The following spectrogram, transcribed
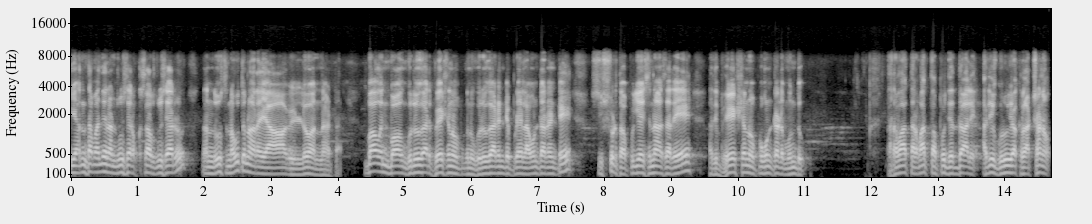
ఎంతమంది నన్ను చూశారు? ఒకసారి చూశారు. నన్ను చూసి నవ్వుతున్నారయ్యా వీళ్ళు అన్నట. బాగుంది బాగుంది. గురువుగారు భేషణ ఒప్పుకుని గురువుగారు అంటే ఇప్పుడు ఎలా ఉంటారంటే శిష్యుడు తప్పు చేసినా సరే అది భేషణ ఒప్పుకుంటాడు ముందు. తర్వాత తర్వాత తప్పు దిద్దాలి. అది గురువు యొక్క లక్షణం.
